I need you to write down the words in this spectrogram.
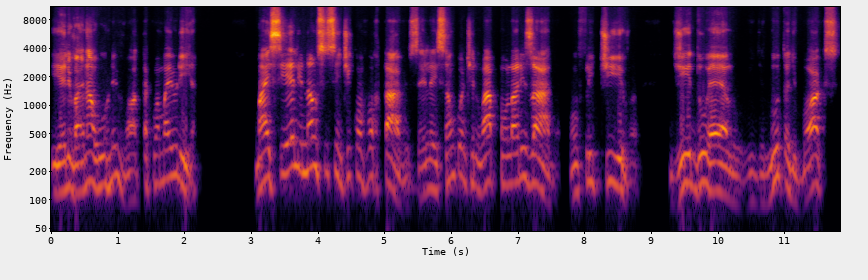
e ele vai na urna e vota com a maioria. Mas se ele não se sentir confortável, se a eleição continuar polarizada, conflitiva, de duelo e de luta de boxe,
